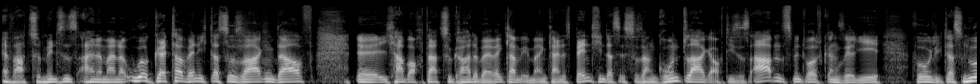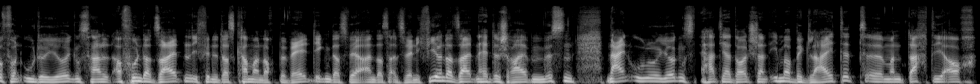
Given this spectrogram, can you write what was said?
Er war zumindest einer meiner Urgötter, wenn ich das so sagen darf. Äh, ich habe auch dazu gerade bei Reklam eben ein kleines Bändchen, das ist sozusagen Grundlage auch dieses Abends mit Wolfgang Sellier vorgelegt, das nur von Udo Jürgens handelt, auf 100 Seiten. Ich finde, das kann man noch bewältigen. Das wäre anders, als wenn ich 400 Seiten hätte schreiben müssen. Nein, Udo Jürgens hat ja Deutschland immer begleitet. Äh, man dachte ja auch,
